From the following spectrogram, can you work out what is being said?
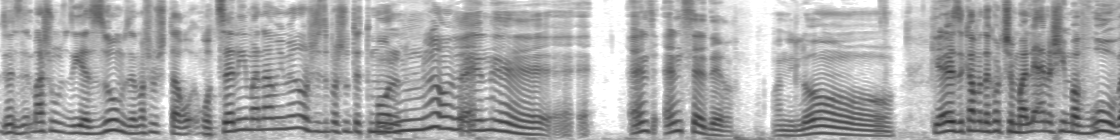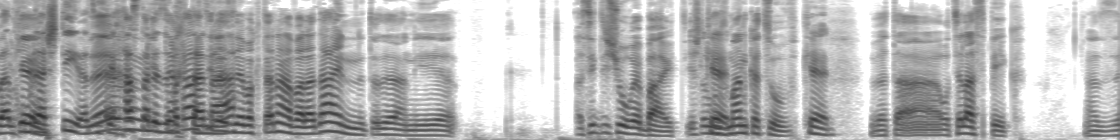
זה, זה- משהו, זה יזום, זה משהו שאתה רוצה להימנע ממנו, או שזה פשוט אתמול? לא, אין, אה, אין, אין סדר. אני לא... כי היה איזה כמה דקות שמלא אנשים עברו והלכו כן. להשתין, אז זה- התייחסת לזה בקטנה. התייחסתי לזה בקטנה, אבל עדיין, אתה יודע, אני... אה, עשיתי שיעורי בית, יש לנו כן. זמן קצוב, כן. ואתה רוצה להספיק, אז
